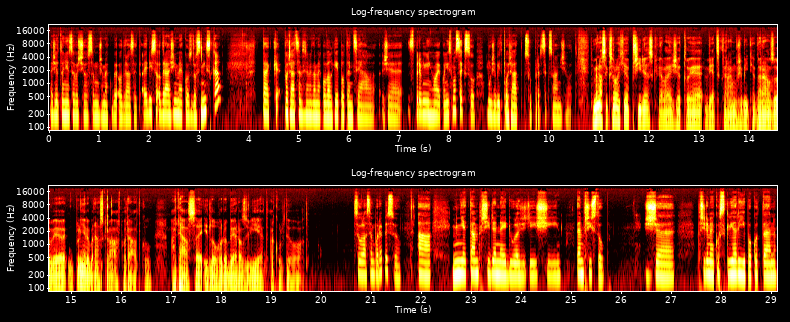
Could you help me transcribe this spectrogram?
a že je to něco, od čeho se můžeme jakoby odrazit. A i když se odrážíme jako z dost nízka, tak pořád si myslím, že tam jako velký potenciál, že z prvního jako sexu může být pořád super sexuální život. To mi na sexualitě přijde skvěle, že to je věc, která může být jednorázově úplně dobrá, skvělá a v pořádku a dá se i dlouhodobě rozvíjet a kultivovat. Souhlasem podepisuju. A mně tam přijde nejdůležitější ten přístup že přijdeme jako skvělý, pokud ten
